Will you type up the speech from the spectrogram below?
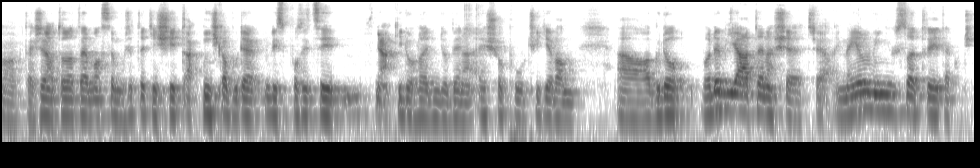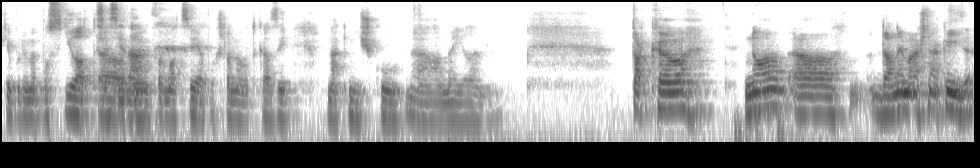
No, takže na tohle téma se můžete těšit a knížka bude k dispozici v nějaký dohlední době na e-shopu. Určitě vám, kdo odebíráte naše třeba e-mailové newslettery, tak určitě budeme posílat Přesně tu informaci a pošleme odkazy na knížku mailem. Tak No a Dane, máš nějaký uh,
